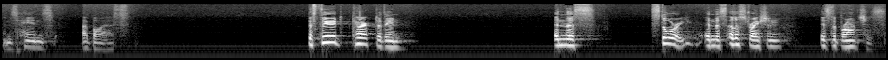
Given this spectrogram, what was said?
And his hands are by us. The third character, then, in this story, in this illustration, is the branches.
